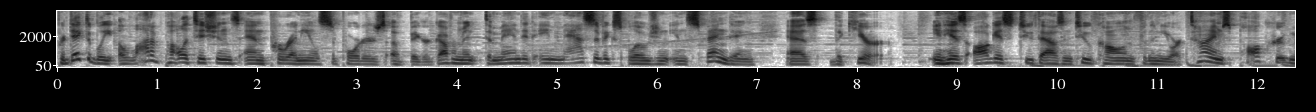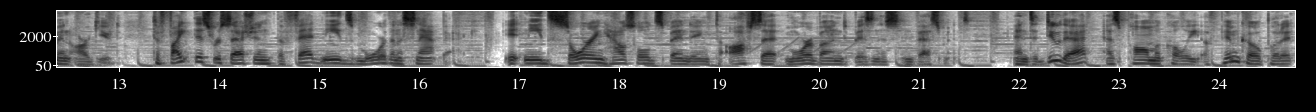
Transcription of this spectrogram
Predictably, a lot of politicians and perennial supporters of bigger government demanded a massive explosion in spending as the cure. In his August 2002 column for the New York Times, Paul Krugman argued To fight this recession, the Fed needs more than a snapback. It needs soaring household spending to offset moribund business investment. And to do that, as Paul McCulley of PIMCO put it,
